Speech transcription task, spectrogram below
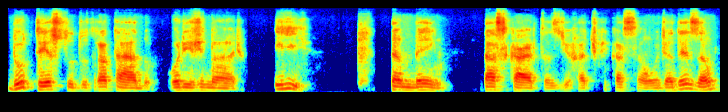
do texto do tratado originário e também das cartas de ratificação ou de adesão,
